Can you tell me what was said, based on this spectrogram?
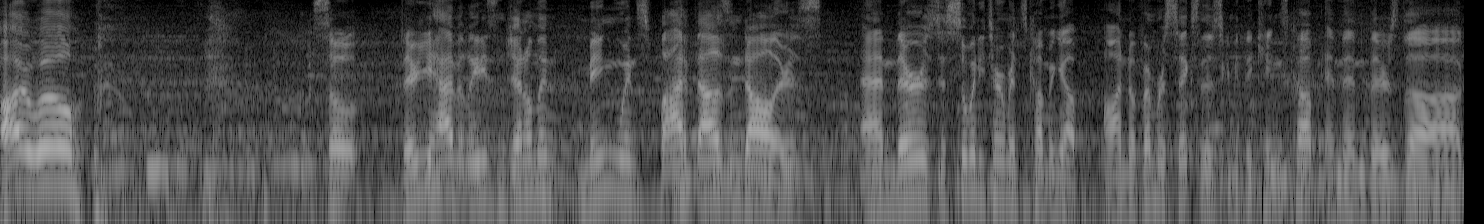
I will. So there you have it, ladies and gentlemen. Ming wins $5,000 And there's just so many tournaments coming up. On November 6th, there's going to be the King's Cup, and then there's the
